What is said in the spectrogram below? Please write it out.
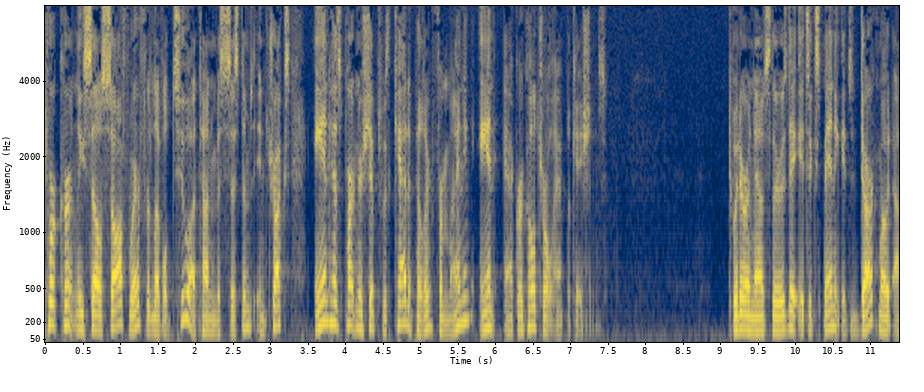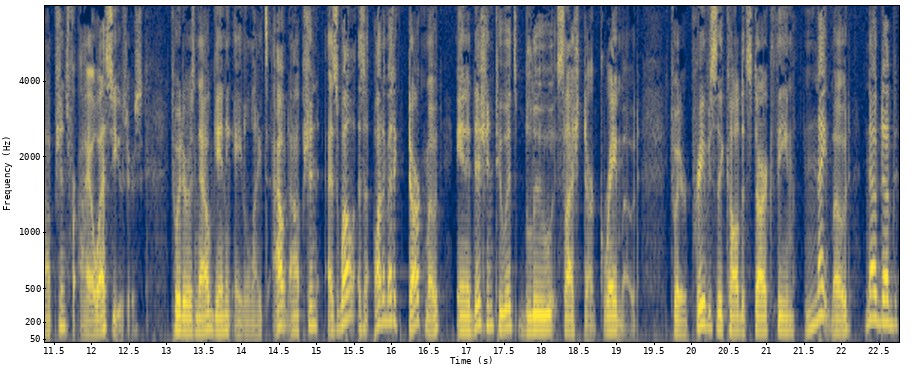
Torque currently sells software for Level 2 autonomous systems in trucks and has partnerships with Caterpillar for mining and agricultural applications. Twitter announced Thursday it's expanding its dark mode options for iOS users. Twitter is now gaining a lights out option as well as an automatic dark mode in addition to its blue slash dark gray mode. Twitter previously called its dark theme night mode, now dubbed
